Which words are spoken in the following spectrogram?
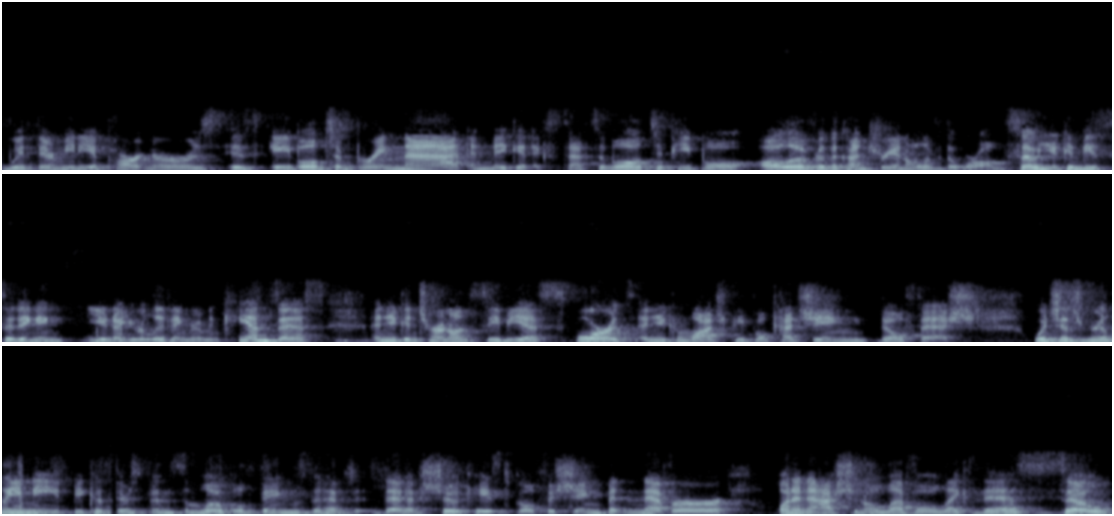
with their media partners, is able to bring that and make it accessible to people all over the country and all over the world. So you can be sitting in, you know, your living room in Kansas, and you can turn on CBS Sports and you can watch people catching billfish which is really neat because there's been some local things that have that have showcased bill fishing, but never on a national level like this. So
